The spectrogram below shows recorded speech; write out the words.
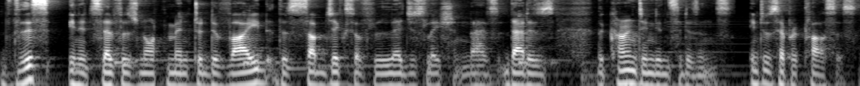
this in itself is not meant to divide the subjects of legislation, that is, that is the current Indian citizens, into separate classes.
